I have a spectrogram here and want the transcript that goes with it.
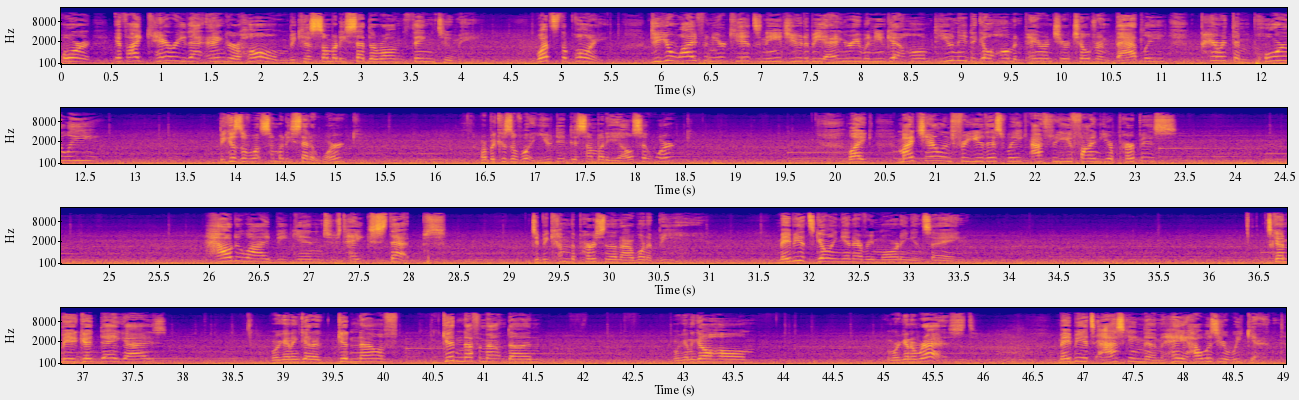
Or if I carry that anger home because somebody said the wrong thing to me, what's the point? Do your wife and your kids need you to be angry when you get home? Do you need to go home and parent your children badly? Parent them poorly? Because of what somebody said at work? Or because of what you did to somebody else at work? Like, my challenge for you this week, after you find your purpose, how do I begin to take steps to become the person that I want to be? Maybe it's going in every morning and saying, it's going to be a good day, guys. We're going to get a good enough good enough amount done. We're going to go home and we're going to rest. Maybe it's asking them, "Hey, how was your weekend?"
